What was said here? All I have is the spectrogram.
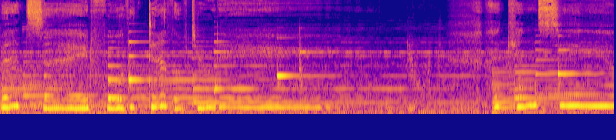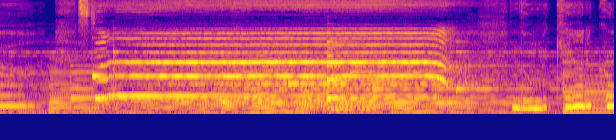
bedside for the death of today. I can see your star. The mechanical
